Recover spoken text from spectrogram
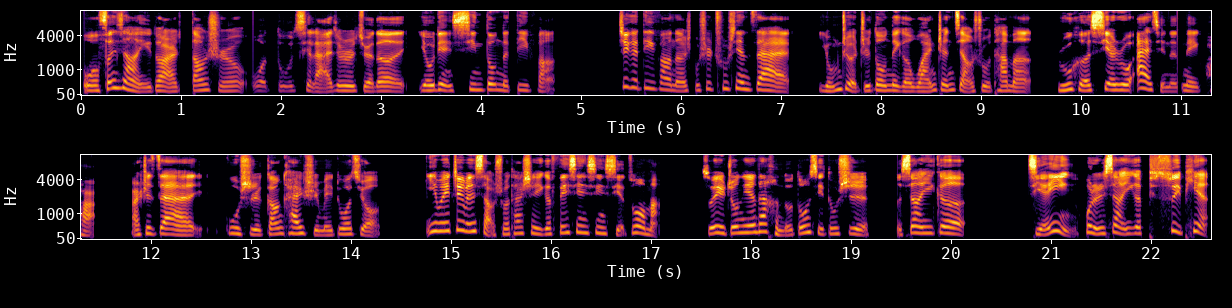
我分享一段，当时我读起来就是觉得有点心动的地方。这个地方呢，不是出现在《勇者之洞》那个完整讲述他们如何陷入爱情的那一块儿，而是在故事刚开始没多久。因为这本小说它是一个非线性写作嘛，所以中间它很多东西都是像一个剪影，或者是像一个碎片，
